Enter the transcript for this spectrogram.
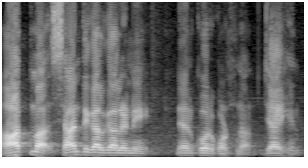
ఆత్మ శాంతి కలగాలని నేను కోరుకుంటున్నాను. జై హింద్.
